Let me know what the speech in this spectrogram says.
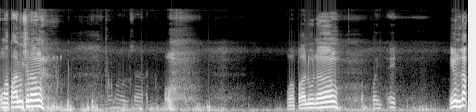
Umapalo siya ng. Umapalo ng 0.8. Yun lock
